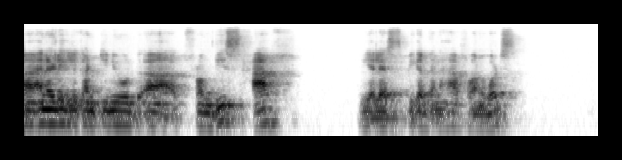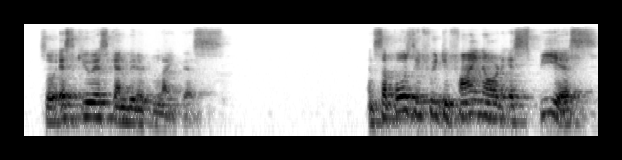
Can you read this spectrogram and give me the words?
analytically continued from this half VLS bigger than half onwards so SQS can be written like this. And suppose if we define our SPS,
